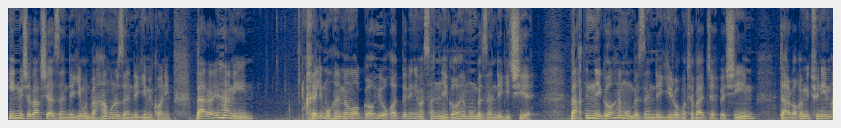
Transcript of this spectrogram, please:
این میشه بخشی از زندگیمون و همونو زندگی می‌کنیم. برای همین خیلی مهمه ما گاهی اوقات ببینیم اصلا نگاهمون به زندگی چیه. وقتی نگاهمون به زندگی رو متوجه بشیم در واقع می‌تونیم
